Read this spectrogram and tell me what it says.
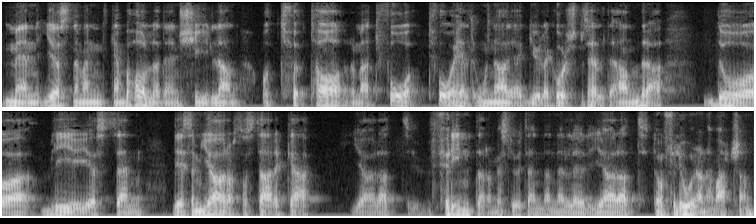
Men just när man kan behålla den kylan och ta de här två, två helt onödiga gula kort, speciellt det andra, då blir ju just den, det som gör dem så starka gör att förinta dem i slutändan eller gör att de förlorar den här matchen.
